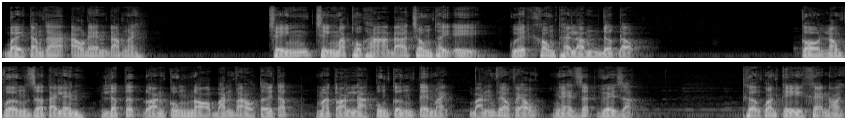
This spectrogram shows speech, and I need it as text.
Bảy tám gã áo đen đáp ngay. Chính chính mắt thuộc hạ đã trông thấy y, Quyết không thể lầm được động Cổ Long Vương giơ tay lên, Lập tức đoàn cung nỏ bắn vào tới tấp, Mà toàn là cung cứng tên mạnh, Bắn veo véo, nghe rất ghê giận Thượng quan kỳ khẽ nói,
